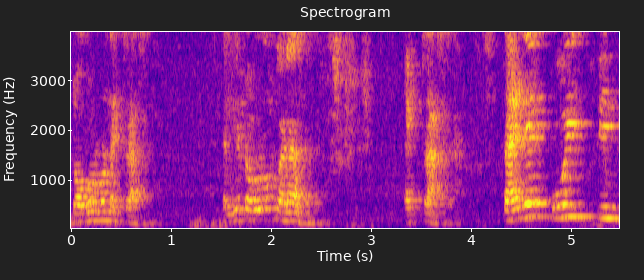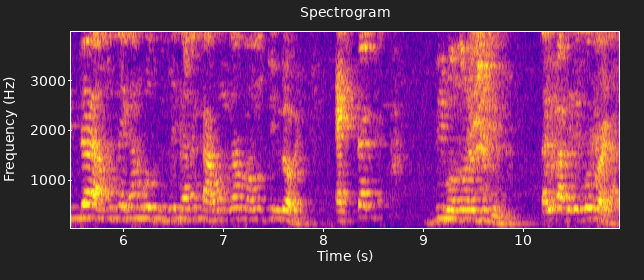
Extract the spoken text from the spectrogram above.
ডবল বন্ড একটা আছে। অ্যালকিন ডবল বন্ড কয়টা আছে? একটা আছে। তাইলে ওই তিনটা, আমি যে এখানে বলতেছি, এখানে কার্বন কার্বন বন্ধন তিনটা হবে। একটা দ্বিবন্ধন দুই তাহলে বাকি দেখব কয়টা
